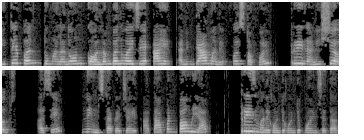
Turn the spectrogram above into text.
इथे पण तुम्हाला दोन कॉलम बनवायचे आहेत आणि त्यामध्ये फर्स्ट ऑफ ऑल ट्रीज आणि शब्स असे नेम्स टाकायचे आहेत. आता आपण पाहूया ट्रीजमध्ये कोणते कोणते पॉइंट्स येतात.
